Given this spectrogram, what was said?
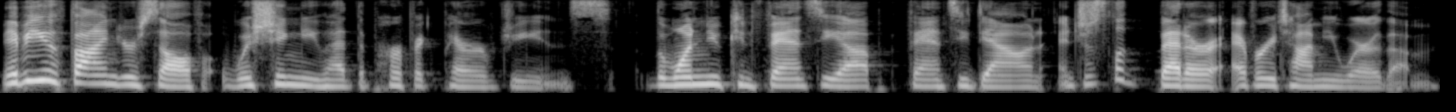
Maybe you find yourself wishing you had the perfect pair of jeans, the one you can fancy up, fancy down, and just look better every time you wear them.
